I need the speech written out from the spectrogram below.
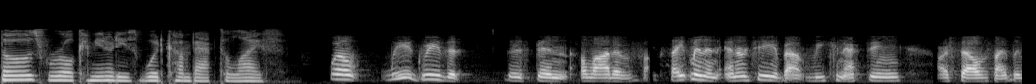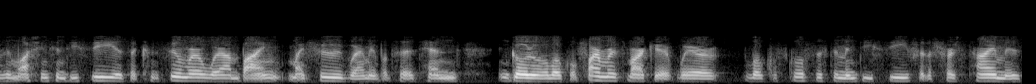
those rural communities would come back to life. Well, we agree that there's been a lot of excitement and energy about reconnecting ourselves. I live in Washington, D.C. as a consumer where I'm buying my food, where I'm able to attend and go to a local farmer's market, where the local school system in D.C. for the first time is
